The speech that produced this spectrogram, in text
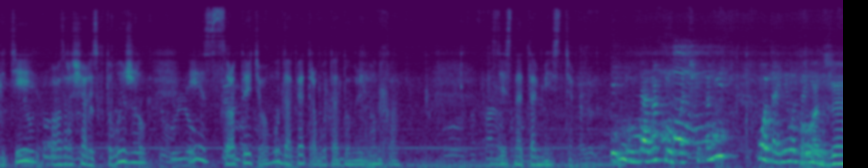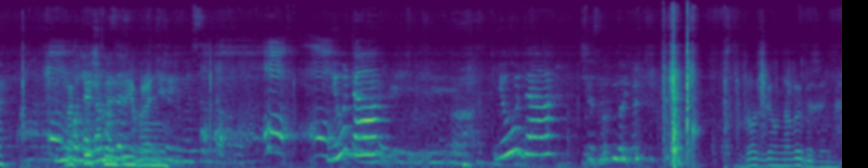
детей, возвращались, кто выжил. И с 43 года опять работает дом ребенка здесь, на этом месте. Да, на кнопочке. Там есть. Вот они, вот они. Вот практично они. зібрані. Люда! Люда! Дозвіл на вивезення.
